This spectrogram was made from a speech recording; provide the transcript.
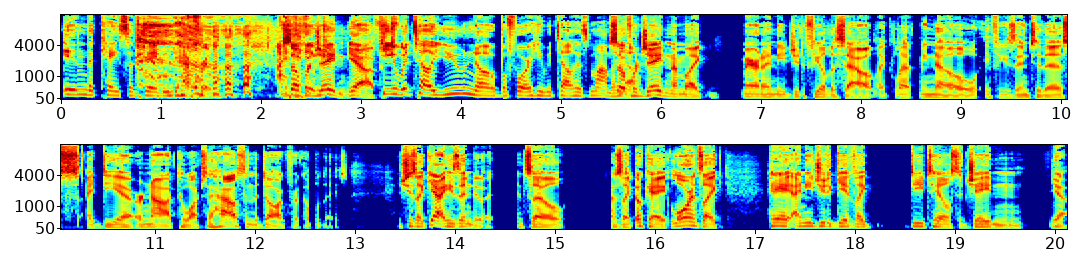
in the case of Jaden Gaffron. I so for Jaden, yeah. he would tell you no before he would tell his mom. so no. for Jaden, I'm like, Maron, I need you to feel this out. Like, let me know if he's into this idea or not to watch the house and the dog for a couple days. And she's like, yeah, he's into it. And so I was like, okay. Lauren's like, hey, I need you to give like details to Jaden. Yeah.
